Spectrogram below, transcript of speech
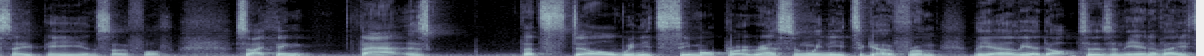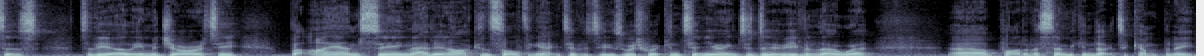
SAP and so forth. So I think that is that's still, we need to see more progress and we need to go from the early adopters and the innovators to the early majority. But I am seeing that in our consulting activities, which we're continuing to do, even though we're uh, part of a semiconductor company.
